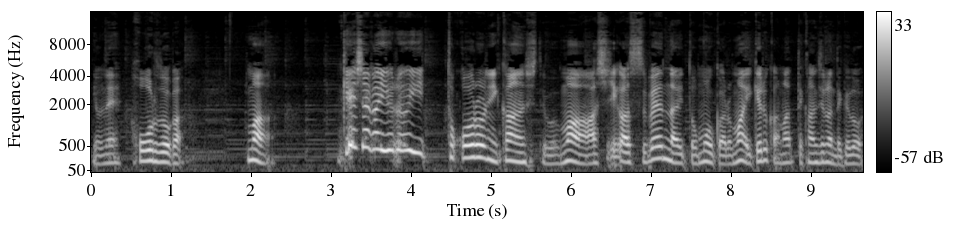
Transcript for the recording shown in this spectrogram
よね、ホールドが。まあ、傾斜が緩いところに関しては、まあ足が滑んないと思うから、まあいけるかなって感じなんだけど、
